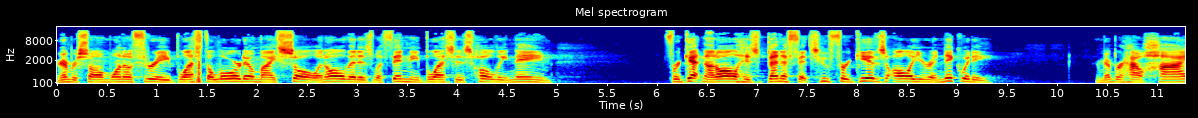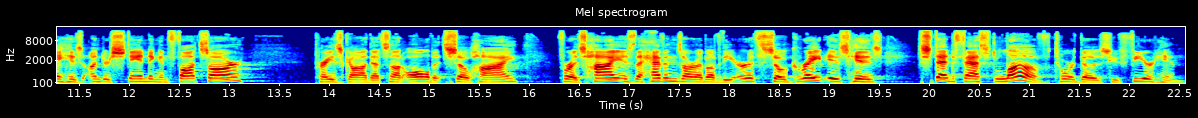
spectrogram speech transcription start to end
Remember Psalm 103 Bless the Lord, O my soul, and all that is within me, bless his holy name. Forget not all his benefits, who forgives all your iniquity. Remember how high his understanding and thoughts are? Praise God, that's not all that's so high. For as high as the heavens are above the earth, so great is his steadfast love toward those who fear him.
